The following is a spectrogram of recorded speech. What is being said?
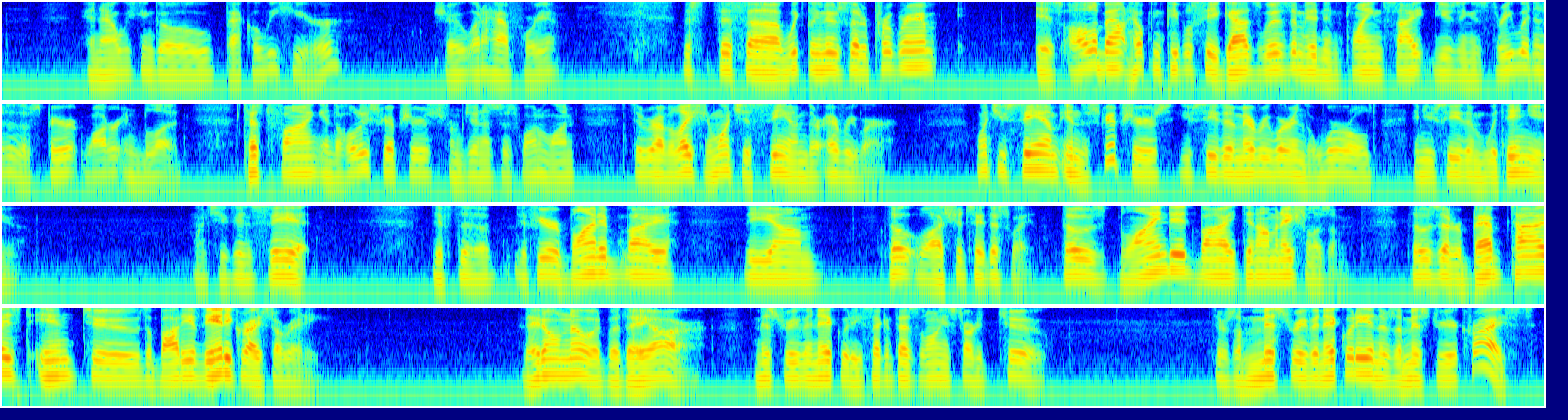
And now we can go back over here, show you what I have for you. This, this uh, weekly newsletter program is all about helping people see God's wisdom hidden in plain sight using his three witnesses of spirit, water, and blood, testifying in the Holy Scriptures from Genesis 1-1 through Revelation. Once you see them, they're everywhere. Once you see them in the Scriptures, you see them everywhere in the world, and you see them within you. Once you can see it. If the if you're blinded by the um, though well I should say this way those blinded by denominationalism those that are baptized into the body of the Antichrist already. They don't know it, but they are. Mystery of iniquity. Second Thessalonians started two. There's a mystery of iniquity and there's a mystery of Christ.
